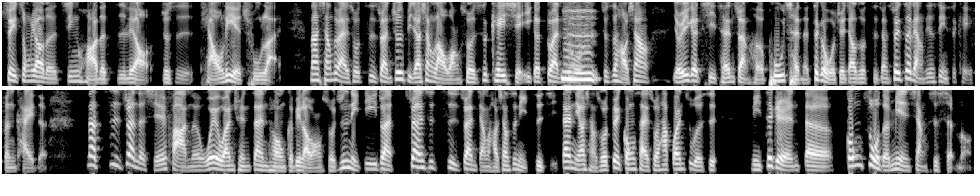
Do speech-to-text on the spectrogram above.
最重要的精华的资料就是条列出来。那相对来说，自传就是比较像老王说的，是可以写一个段落，就是好像有一个起承转合铺陈的，这个我觉得叫做自传。所以这两件事情是可以分开的。那自传的写法呢？我也完全赞同隔壁老王说，就是你第一段虽然是自传，讲的好像是你自己，但你要想说，对公司来说，他关注的是你这个人的工作的面向是什么。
